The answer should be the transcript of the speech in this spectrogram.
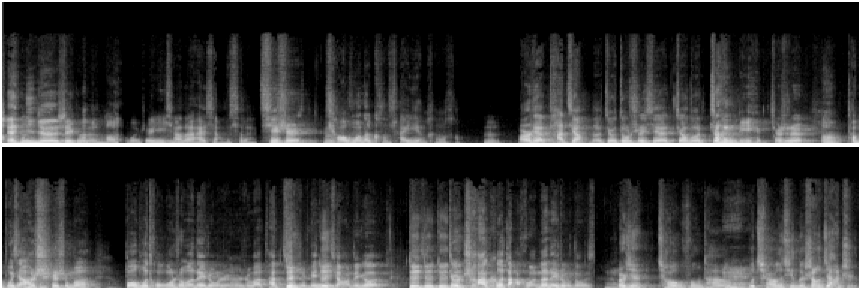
你觉得谁口才好？我这一下子还想不起来。其实乔峰的口才也很好，嗯，而且他讲的就都是一些叫做正理，就是嗯他不像是什么包不同什么那种人，是吧？他对其实给你讲那个对对对，就是插科。打诨的那种东西。嗯而且乔峰他不强行的上价值，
